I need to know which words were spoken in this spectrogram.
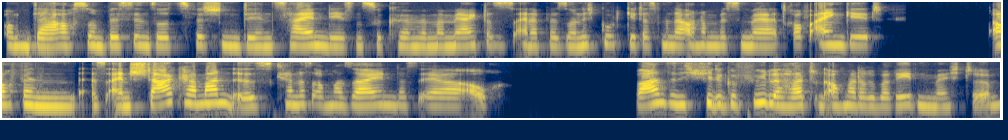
um da auch so ein bisschen so zwischen den Zeilen lesen zu können. Wenn man merkt, dass es einer Person nicht gut geht, dass man da auch noch ein bisschen mehr drauf eingeht. Auch wenn es ein starker Mann ist, kann es auch mal sein, dass er auch wahnsinnig viele Gefühle hat und auch mal darüber reden möchte.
